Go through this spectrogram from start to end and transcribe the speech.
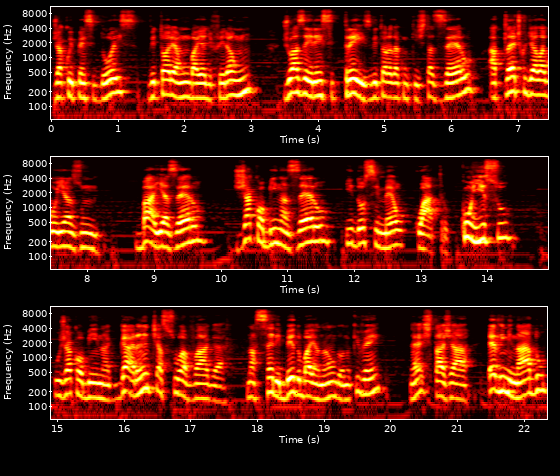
Jacuipense 2, Vitória 1, Bahia de Feira 1, Juazeirense 3, Vitória da Conquista 0, Atlético de Alagoinhas 1, Bahia 0, Jacobina 0 e Docimel 4. Com isso, o Jacobina garante a sua vaga na Série B do Baianão do ano que vem, né? Está já eliminado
